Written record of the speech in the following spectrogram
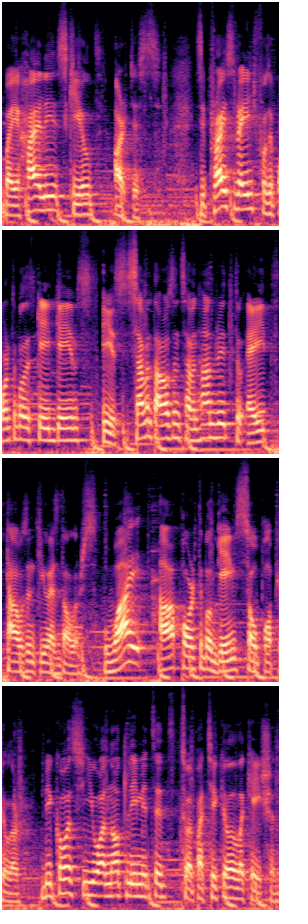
by a highly skilled artists. The price range for the portable escape games is 7,700 to 8,000 US dollars. Why are portable games so popular? Because you are not limited to a particular location.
